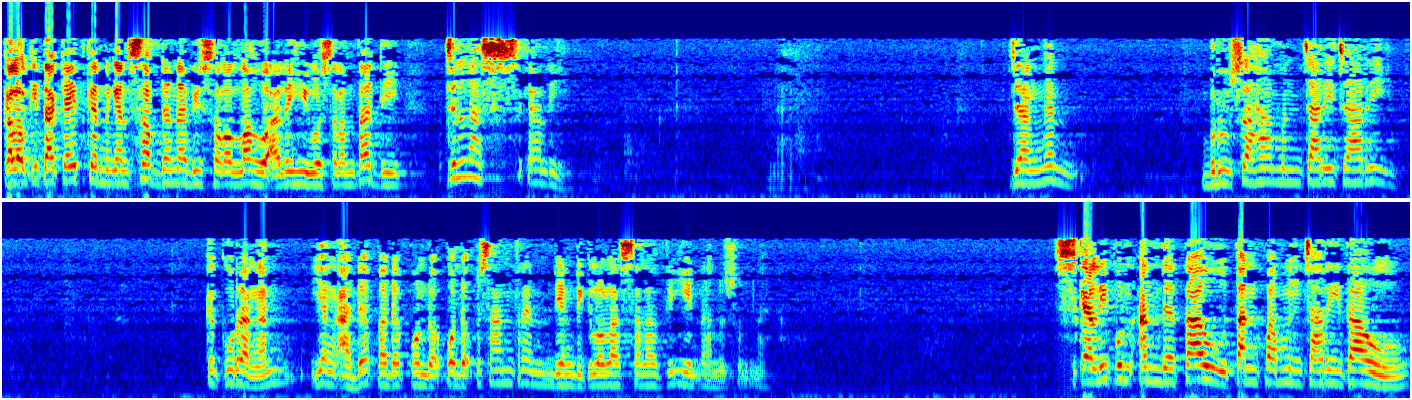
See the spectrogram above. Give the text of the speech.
kalau kita kaitkan dengan sabda Nabi Shallallahu Alaihi Wasallam tadi, Jelas sekali. Nah, jangan berusaha mencari-cari kekurangan yang ada pada pondok-pondok pesantren yang dikelola salafiyin sunnah. Sekalipun Anda tahu tanpa mencari tahu,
